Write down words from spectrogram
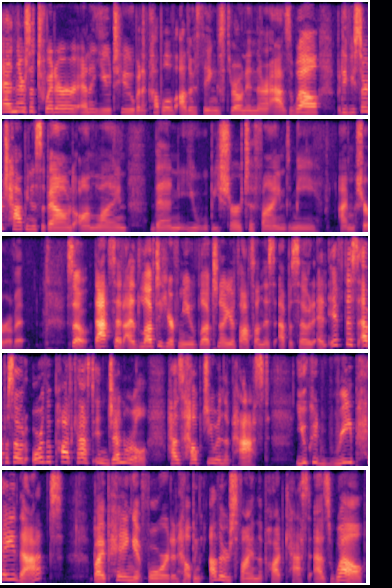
and there's a Twitter and a YouTube and a couple of other things thrown in there as well. But if you search Happiness Abound online, then you will be sure to find me. I'm sure of it. So, that said, I'd love to hear from you, love to know your thoughts on this episode. And if this episode or the podcast in general has helped you in the past, you could repay that by paying it forward and helping others find the podcast as well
